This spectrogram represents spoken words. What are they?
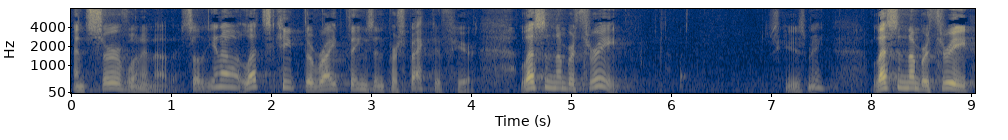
and serve one another. So, you know, let's keep the right things in perspective here. Lesson number three, excuse me. Lesson number three,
